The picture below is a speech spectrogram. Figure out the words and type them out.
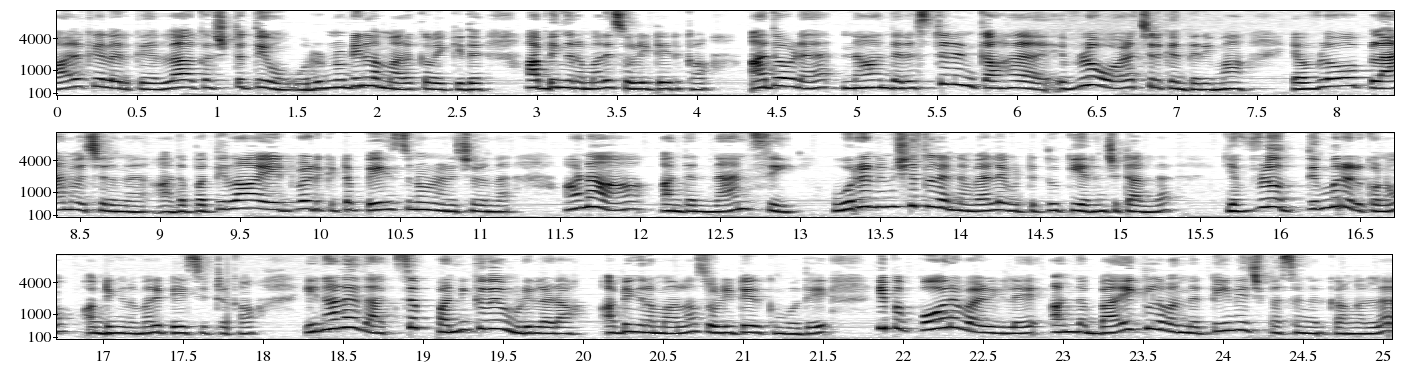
வாழ்க்கையில் இருக்க எல்லா கஷ்டத்தையும் ஒரு நொடியில் மறக்க வைக்குது அப்படிங்கிற மாதிரி சொல்லிட்டே இருக்கான். அதோட நான் அந்த ரெஸ்டாரண்ட்காக எவ்வளோ உழைச்சிருக்கேன் தெரியுமா? எவ்வளோ பிளான் வச்சுருந்தேன். அதை பற்றிலாம் எட்வர்டு கிட்ட பேசணும்னு நினச்சிருந்தேன். ஆனால் அந்த நான்சி ஒரு நிமிஷத்தில் என்னை வேலையை விட்டு தூக்கி எரிஞ்சிட்டால எவ்வளோ திமிர் இருக்கணும் அப்படிங்கிற மாதிரி பேசிகிட்டு இருக்கான். என்னால் இதை அக்செப்ட் பண்ணிக்கவே முடியலடா அப்படிங்கிற மாதிரிலாம் சொல்லிகிட்டே இருக்கும்போதே இப்போ போகிற வழியிலே அந்த பைக்கில் வந்த டீனேஜ் பசங்க இருக்காங்கல்ல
